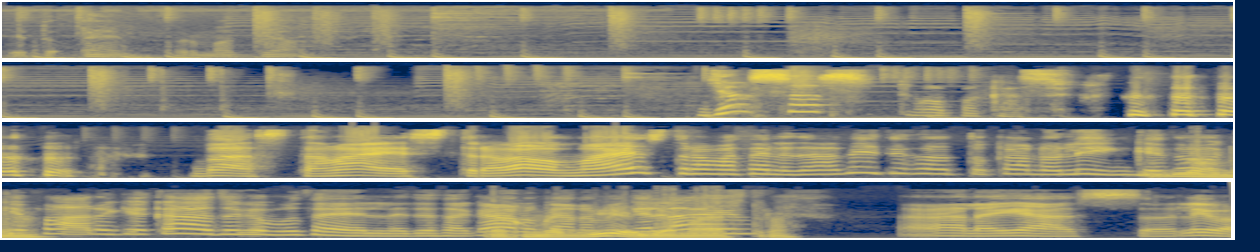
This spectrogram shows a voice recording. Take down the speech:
Για το M for McGuffin Γεια σας! Ω, πακάς. Μπάστα, μαέστρο. Ω, μαέστρο, άμα θέλετε να δείτε, θα το κάνω link εδώ Ναι, ναι. και πάρω και κάτω και που θέλετε. Θα κάνω, Έχουμε κάναμε δύο και για live. μαέστρο. Αλλά γεια σας. Λοιπόν.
